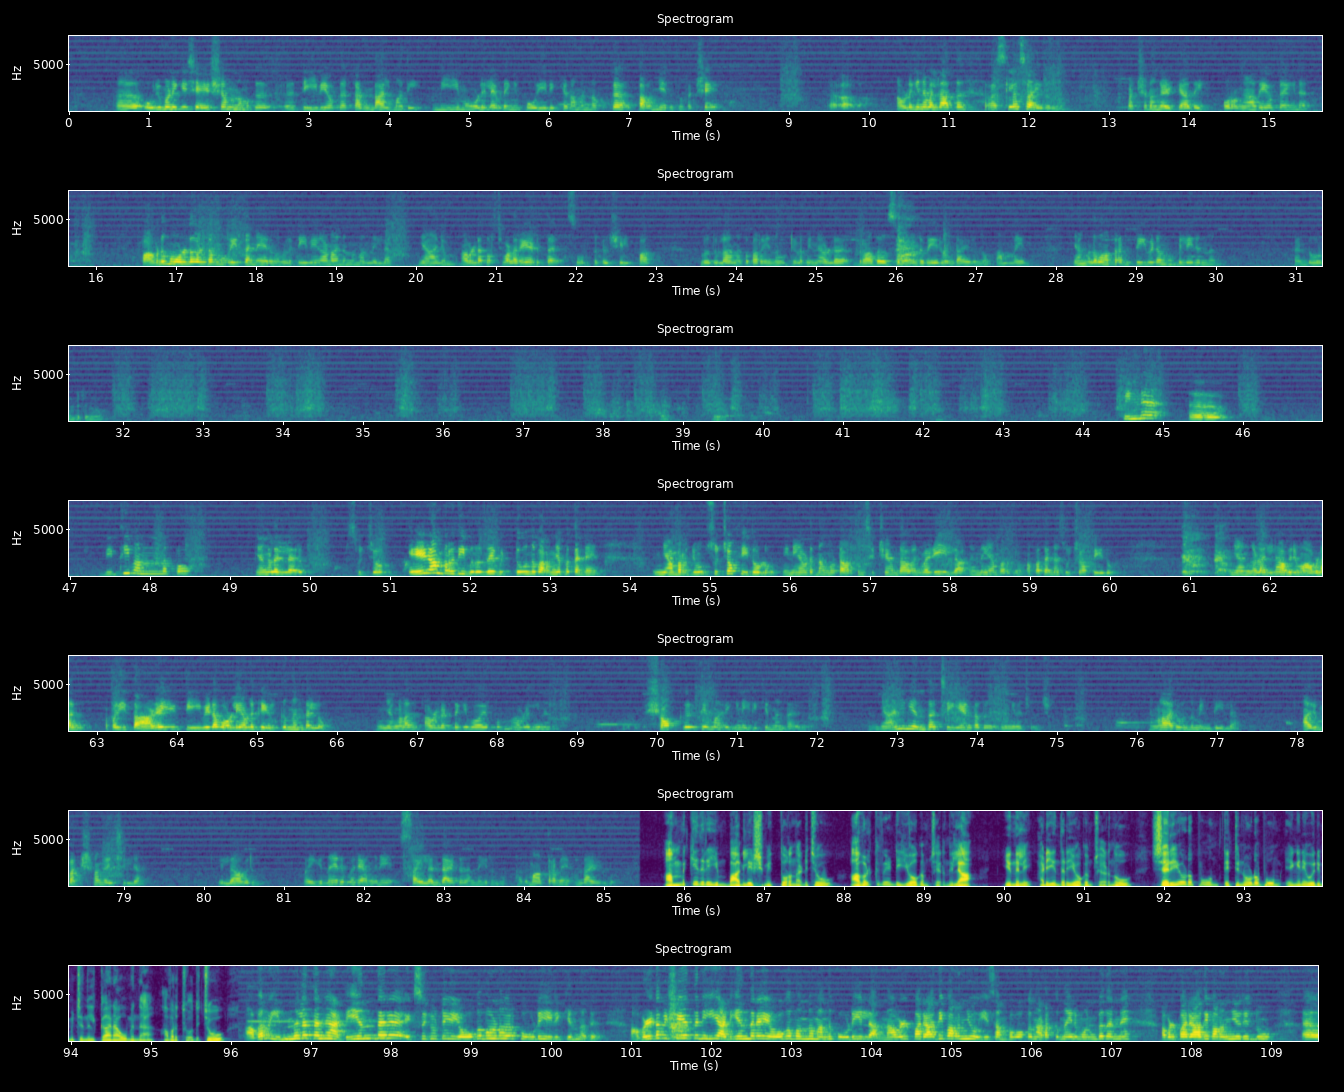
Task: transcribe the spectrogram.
ഒരു മണിക്ക് ശേഷം നമുക്ക് ടി വി ഒക്കെ കണ്ടാൽ മതി. നീ മുകളിൽ എവിടെയെങ്കിലും പോയിരിക്കണം എന്നൊക്കെ പറഞ്ഞിരുന്നു. പക്ഷേ അവളിങ്ങനെ വല്ലാത്ത റെസ്റ്റ്ലെസ് ആയിരുന്നു. ഭക്ഷണം കഴിക്കാതെയും ഉറങ്ങാതെയൊക്കെ ഇങ്ങനെ. അപ്പോൾ അവൾ മുകളിലുള്ള മുറിയിൽ തന്നെയായിരുന്നു. അവൾ ടി വി കാണാനൊന്നും വന്നില്ല. ഞാനും അവളുടെ കുറച്ച് വളരെ അടുത്ത സുഹൃത്തുക്കൾ ശില്പ മൃദുല എന്നൊക്കെ പറയുന്ന കുട്ടികൾ പിന്നെ അവളുടെ ബ്രദേഴ്സ് രണ്ടുപേരും ഉണ്ടായിരുന്നു. അമ്മയും ഞങ്ങൾ മാത്രം ടി വിയുടെ മുമ്പിലിരുന്ന് കണ്ടുകൊണ്ടിരുന്നു. പിന്നെ വിധി വന്നപ്പോൾ ഞങ്ങളെല്ലാവരും സ്വിച്ച് ഓഫ് ഏഴാം പ്രതി വെറുതെ വിട്ടു എന്ന് പറഞ്ഞപ്പോൾ തന്നെ ഞാൻ പറഞ്ഞു സ്വിച്ച് ഓഫ് ചെയ്തോളൂ. ഇനി അവിടെ നിന്ന് അങ്ങോട്ട് ആർക്കും ശിക്ഷ ഉണ്ടാവാൻ വഴിയില്ല എന്ന് ഞാൻ പറഞ്ഞു. അപ്പോൾ തന്നെ സ്വിച്ച് ഓഫ് ചെയ്തു. ഞങ്ങളെല്ലാവരും അവളെ അപ്പോൾ ഈ താഴെ ഈ ടി വിയുടെ പൊള്ളി അവൾ കേൾക്കുന്നുണ്ടല്ലോ. ഞങ്ങൾ അവളുടെ അടുത്തേക്ക് പോയപ്പം അവളിങ്ങനെ ഷോക്ക് കിട്ടിയമാരി ഇങ്ങനെ ഇരിക്കുന്നുണ്ടായിരുന്നു. ഞാനിനി എന്താ ചെയ്യേണ്ടത് എന്നിങ്ങനെ ചോദിച്ചു. ഞങ്ങളാരും ഒന്നും മിണ്ടിയില്ല. ആരും ഭക്ഷണം കഴിച്ചില്ല. എല്ലാവരും വൈകുന്നേരം വരെ അങ്ങനെ സൈലന്റ് ആയിട്ട് തന്നെ ഇരുന്നു. അത് മാത്രമേ ഉണ്ടായുള്ളൂ. അമ്മയ്ക്കെതിരെയും ഭാഗ്യലക്ഷ്മി തുറന്നടിച്ചു. അവൾക്ക് വേണ്ടി യോഗം ചേർന്നില്ല. ഇന്നലെ അടിയന്തര യോഗം ചേർന്നു. ശരിയോടൊപ്പവും തെറ്റിനോടൊപ്പവും എങ്ങനെ ഒരുമിച്ച് നിൽക്കാനാവുമെന്ന് അവർ ചോദിച്ചു. അവർ ഇന്നലെ തന്നെ അടിയന്തര എക്സിക്യൂട്ടീവ് യോഗമാണ് അവർ കൂടിയിരിക്കുന്നത്. അവളുടെ വിഷയത്തിന് ഈ അടിയന്തര യോഗമൊന്നും അന്ന് കൂടിയില്ല. അന്ന് അവൾ പരാതി പറഞ്ഞു. ഈ സംഭവമൊക്കെ നടക്കുന്നതിന് മുൻപ് തന്നെ അവൾ പരാതി പറഞ്ഞിരുന്നു.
